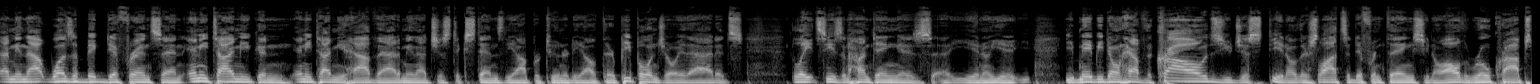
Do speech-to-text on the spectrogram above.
I mean, that was a big difference. And anytime you can, anytime you have that, I mean, that just extends the opportunity out there. People enjoy that. It's late season hunting is, uh, you know, you, you maybe don't have the crowds. You just, you know, there's lots of different things. You know, all the row crops,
